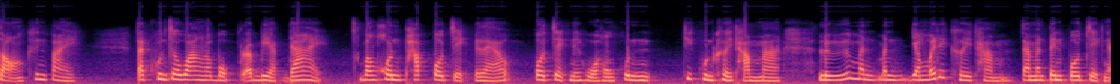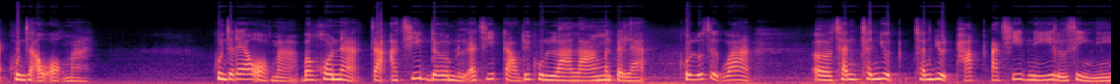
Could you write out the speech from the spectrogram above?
สองขึ้นไป แต่คุณจะวางระบบระเบียบได้ บางคนพับโปรเจกต์ไปแล้ว โปรเจกต์ในหัวของคุณที่คุณเคยทำมา หรือมันมันยังไม่ได้เคยทำแต่มันเป็นโปรเจกต์เนี่ยคุณจะเอาออกมาคุณจะได้เอาออกมา บางคนน่ะจากอาชีพเดิมหรืออาชีพเก่าที่คุณลาล้างมันไปแล้ว คุณรู้สึกว่า เออฉันฉันหยุดฉันหยุดพักอาชีพนี้หรือสิ่งนี้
